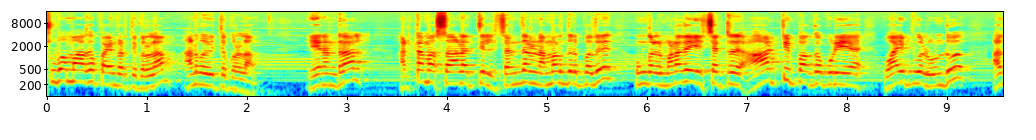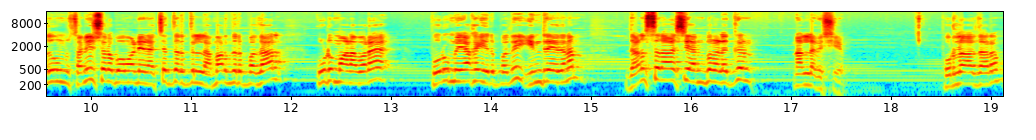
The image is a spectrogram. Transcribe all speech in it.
சுபமாக பயன்படுத்திக் கொள்ளலாம் அனுபவித்துக் கொள்ளலாம். ஏனென்றால் அட்டமஸ்தானத்தில் சந்திரன் அமர்ந்திருப்பது உங்கள் மனதை சற்று ஆட்டி பார்க்கக்கூடிய வாய்ப்புகள் உண்டு. அதுவும் சனீஸ்வர பகவானுடைய நட்சத்திரத்தில் அமர்ந்திருப்பதால் கூடுமானவரை பொறுமையாக இருப்பது இன்றைய தினம் தனுசு ராசி அன்பர்களுக்கு நல்ல விஷயம். பொருளாதாரம்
